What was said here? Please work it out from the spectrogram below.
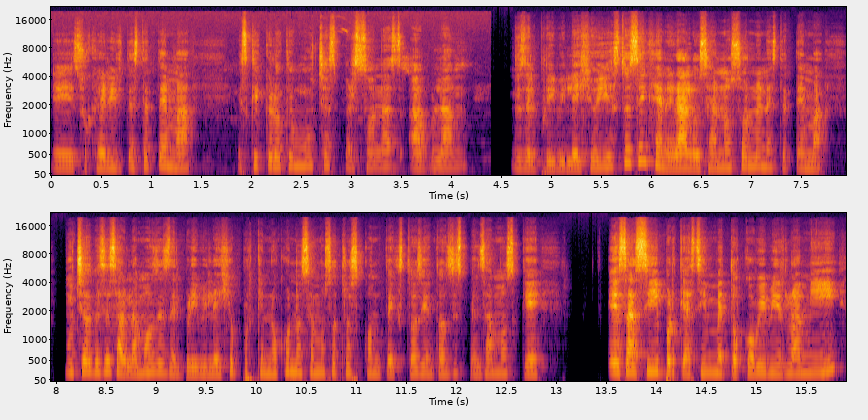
eh, sugerirte este tema es que creo que muchas personas hablan desde el privilegio y esto es en general, o sea, no solo en este tema. Muchas veces hablamos desde el privilegio porque no conocemos otros contextos y entonces pensamos que es así porque así me tocó vivirlo a mí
